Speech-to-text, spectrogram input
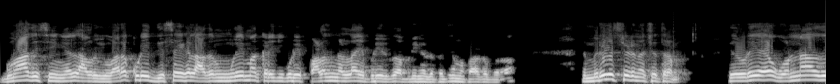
குணாதிசயங்கள் அவருக்கு வரக்கூடிய திசைகள் அதன் மூலியமா கிடைக்கக்கூடிய பலன்கள்லாம் எப்படி இருக்கும் அப்படிங்கிறத பத்தி நம்ம பார்க்க போறோம். இந்த மிருகசீடு நட்சத்திரம் இதனுடைய ஒன்னாவது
